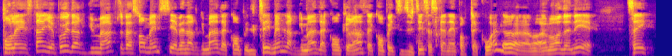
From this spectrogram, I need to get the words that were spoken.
pour l'instant, il n'y a pas eu d'argument. De toute façon, même s'il y avait un argument de la compétitivité, même l'argument de la concurrence, de la compétitivité, ce serait n'importe quoi là. À un moment donné, tu sais,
